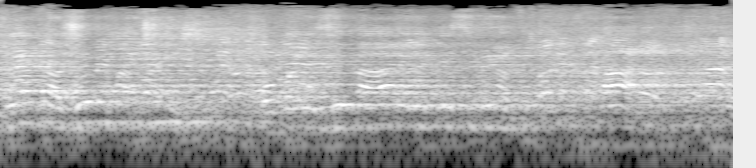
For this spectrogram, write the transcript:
atleta Júlia Martins, comparecer na área de aquecimento. Ah. A.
